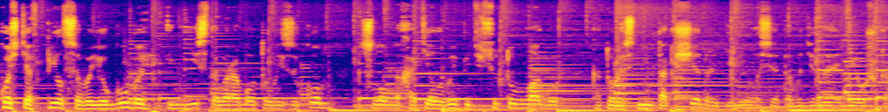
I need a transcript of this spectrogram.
Костя впился в ее губы и неистово работал языком, словно хотел выпить всю ту влагу, которой с ним так щедро делилась эта водяная девушка.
